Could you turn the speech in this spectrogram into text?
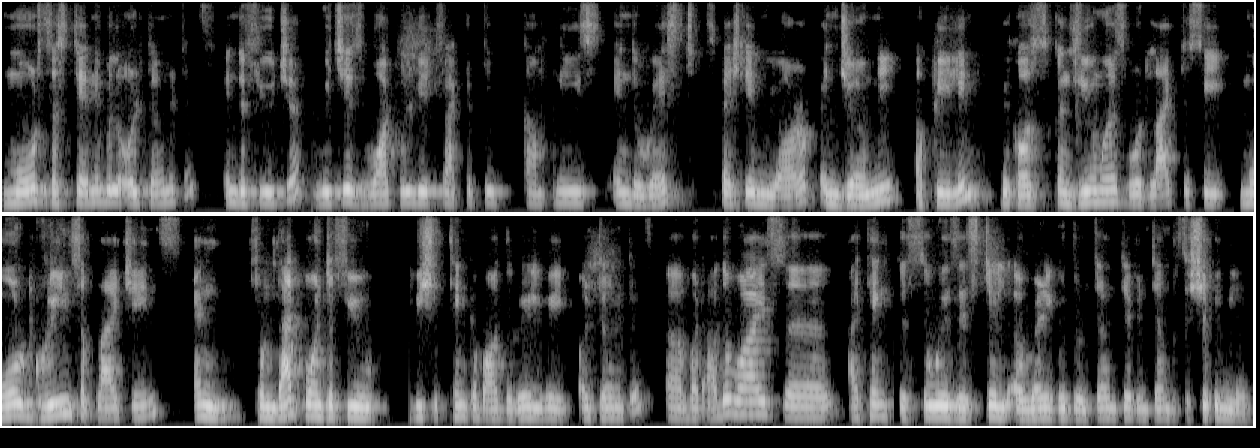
more sustainable alternative in the future, which is what will be attractive to companies in the West, especially in Europe and Germany, appealing because consumers would like to see more green supply chains. And from that point of view, we should think about the railway alternative. Uh, but otherwise, uh, I think the Suez is still a very good alternative in terms of the shipping lane.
